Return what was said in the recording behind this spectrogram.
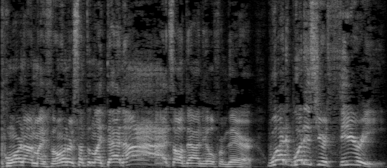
porn on my phone or something like that? And, ah, it's all downhill from there. What what is your theory?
